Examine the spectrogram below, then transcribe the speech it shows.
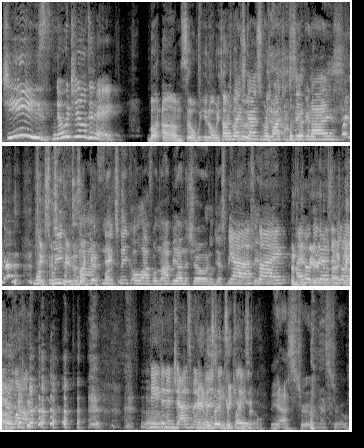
Jeez, no chill today. But um, so we, you know, we talked Alright, about thanks the, guys for watching Synchronize. next James- week, James is like, uh, "Get fucked." next week Olaf will not be on the show. It'll just be me Yeah, and bye. It'll I hope you guys the enjoyed backyard. your long. Nathan and Jasmine Hey, are going least to I take didn't your say place. Kenzo. Yeah, it's true. That's true.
